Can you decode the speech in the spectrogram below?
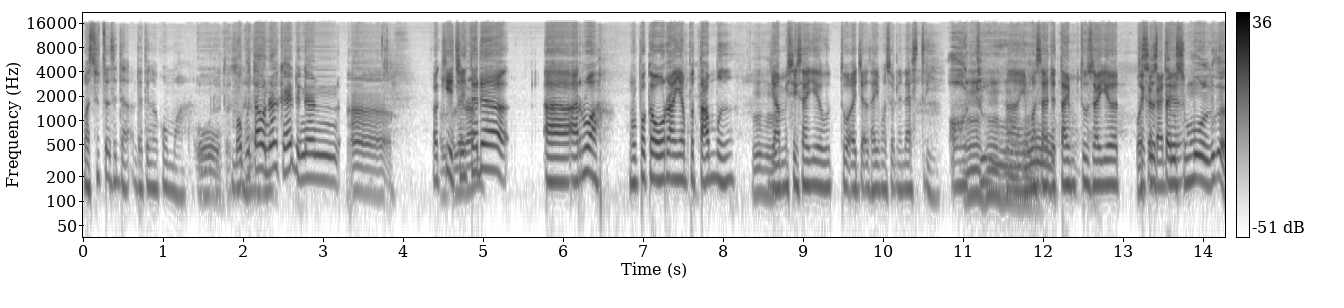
Masa tu tak sedap dah tengah koma. Oh, berapa tahun lah Kai dengan uh, Okey, Al- cerita dia uh, arwah merupakan orang yang pertama Mhm. uh-huh. yang mesej saya untuk ajak saya masuk industri. Oh tu. Ha, yang masa ada time tu saya masa cakap time semul tu ke?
